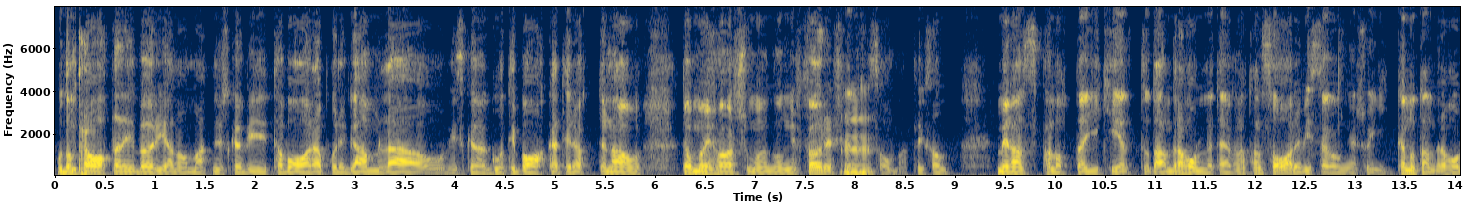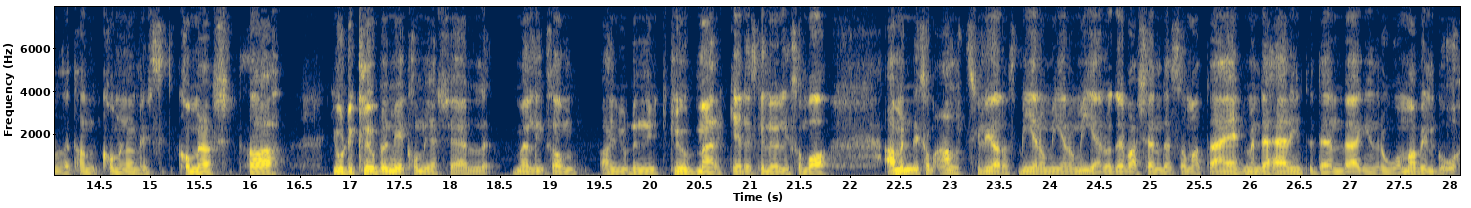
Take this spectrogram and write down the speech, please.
och de pratade i början om att nu ska vi ta vara på det gamla och vi ska gå tillbaka till rötterna. Och de har ju hört så många gånger förr känns det som. Att liksom, Medan Palotta gick helt åt andra hållet, även att han sa det vissa gånger så gick han åt andra hållet. Han kommer, kommer uh, gjorde klubben mer kommersiell, men liksom han gjorde nytt klubbmärke. Det skulle liksom vara ja, men liksom allt skulle göras mer och mer och mer och det bara kändes som att nej, men det här är inte den vägen Roma vill gå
